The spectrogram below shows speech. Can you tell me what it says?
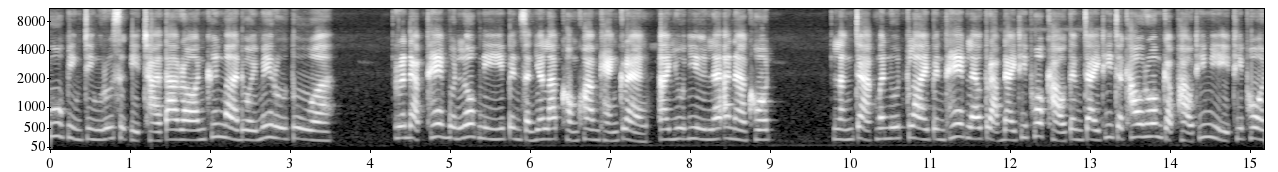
วู่ปิงจิงรู้สึกอิจฉาตาร้อนขึ้นมาโดยไม่รู้ตัวระดับเทพบนโลกนี้เป็นสัญลักษณ์ของความแข็งแกร่ง อายุยืนและอนาคต หลังจากมนุษย์กลายเป็นเทพแล้วตราบใดที่พวกเขาเต็มใจที่จะเข้าร่วมกับเผ่าที่มีอิทธิพล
